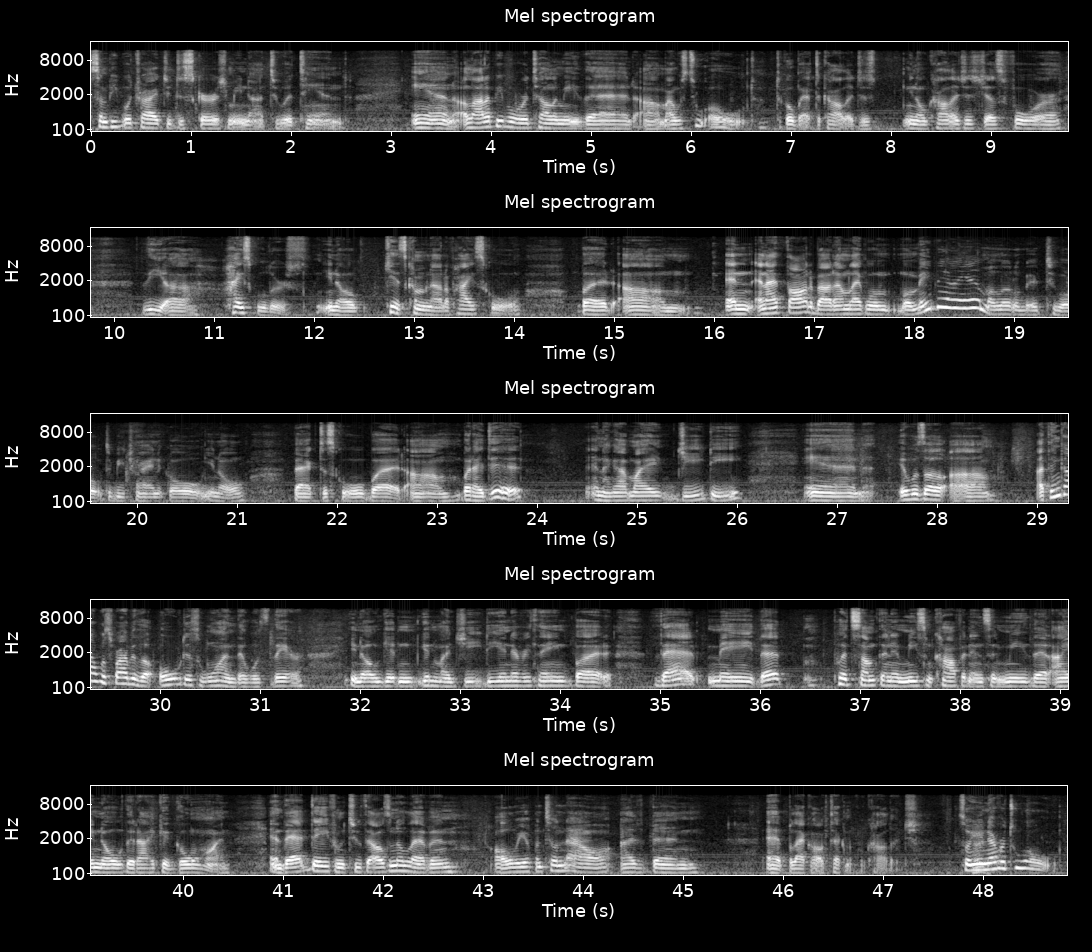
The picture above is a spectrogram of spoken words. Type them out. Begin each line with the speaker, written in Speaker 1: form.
Speaker 1: some people tried to discourage me not to attend. And a lot of people were telling me that um, I was too old to go back to college. It's, you know, college is just for the uh, high schoolers, you know, kids coming out of high school. But, um, and, and I thought about it. I'm like, well, well, maybe I am a little bit too old to be trying to go, you know, back to school. But, um, but I did. And I got my GED. And it was a, uh, I think I was probably the oldest one that was there, you know, getting getting my GED and everything. But that made that put something in me, some confidence in me that I know that I could go on. And that day from 2011 all the way up until now, I've been at Blackhawk Technical College. So you're never too old.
